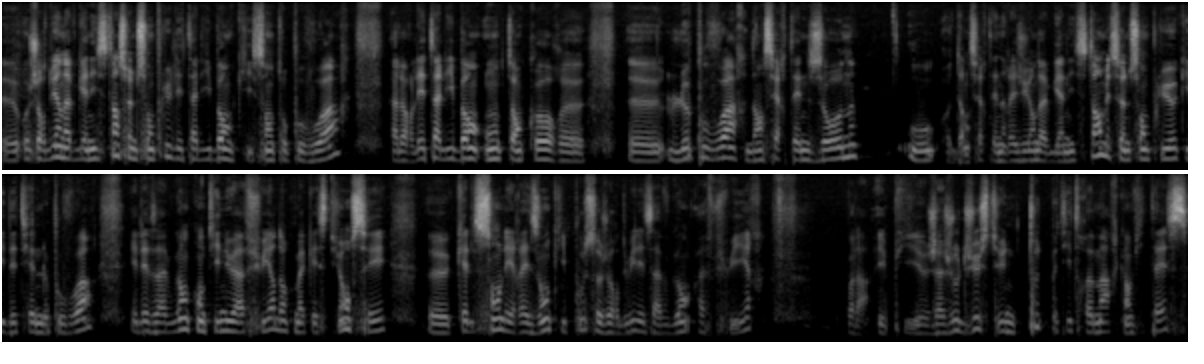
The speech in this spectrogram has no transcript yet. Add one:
euh, Aujourd'hui, en Afghanistan, ce ne sont plus les talibans qui sont au pouvoir. Alors, les talibans ont encore euh, le pouvoir dans certaines zones ou dans certaines régions d'Afghanistan, mais ce ne sont plus eux qui détiennent le pouvoir. Et les Afghans continuent à fuir. Donc, ma question, c'est quelles sont les raisons qui poussent aujourd'hui les Afghans à fuir? Voilà. Et puis, j'ajoute juste une toute petite remarque en vitesse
